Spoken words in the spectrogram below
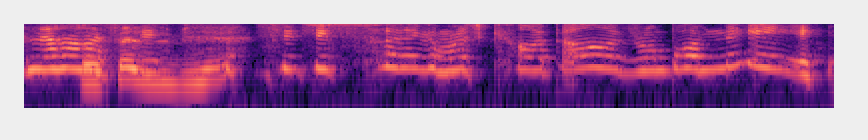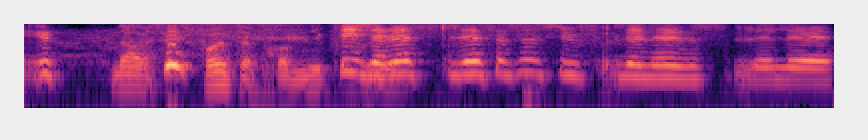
Non, Ça fait du bien? Si tu savais que moi, je suis contente, je vais me promener. Non, mais c'est le fun de se promener. Tu sais, je laisse, laissais ça sur le, le, le, le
